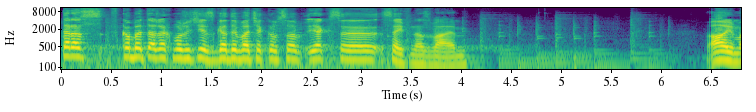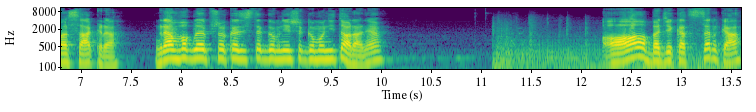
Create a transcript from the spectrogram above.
Teraz w komentarzach możecie zgadywać, jaką so, jak se save nazwałem. Oj, masakra. Gram w ogóle przy okazji z tego mniejszego monitora, nie? O, będzie cutscenka.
